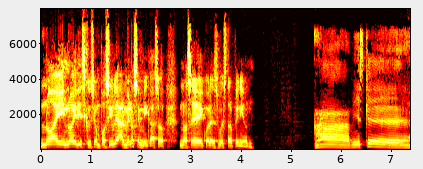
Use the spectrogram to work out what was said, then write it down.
no hay, no hay discusión posible, al menos en mi caso. No sé cuál es vuestra opinión. Ah, a mí es que.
